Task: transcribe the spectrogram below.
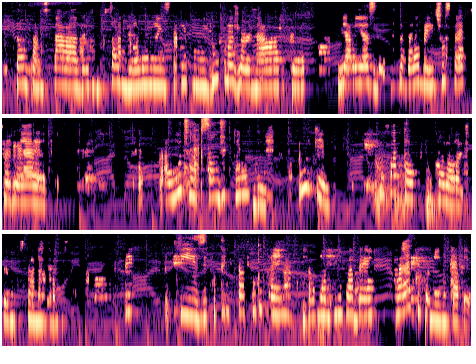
estão cansadas, são mães, têm uma dupla jornada, e aí, às vezes, realmente o sexo ele é a última opção de tudo. Por quê? O fator psicológico, emocional, tem físico, tem que estar tudo bem. Então, quando não está bem, o resto também não está bem.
